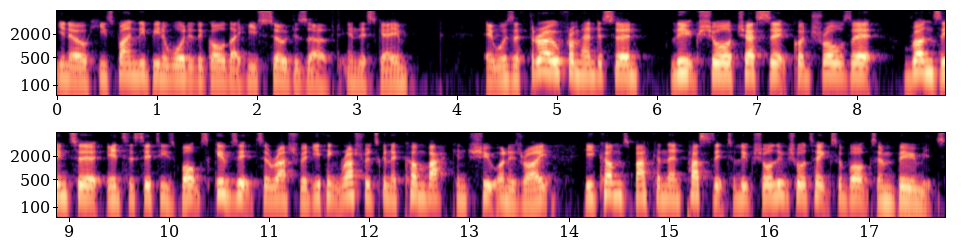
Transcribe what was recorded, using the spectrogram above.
you know, he's finally been awarded a goal that he's so deserved in this game. It was a throw from Henderson. Luke Shaw chests it, controls it, runs into into City's box, gives it to Rashford. You think Rashford's going to come back and shoot on his right? He comes back and then passes it to Luke Shaw. Luke Shaw takes a box and boom, it's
